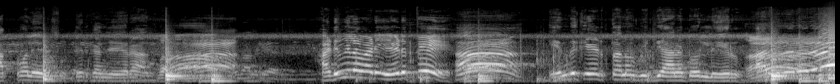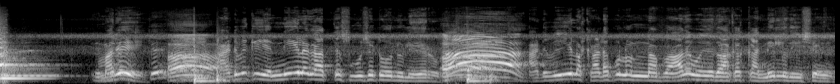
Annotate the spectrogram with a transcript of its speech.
ఆత్మ లేదు సుట్టిరికం చేయరాదు అడవిలో వాడి ఏడితే ఎందుకు ఏడుతాను బిడ్డ అనటోళ్ళు లేరు. మరి అడవికి ఎన్నీళ్ళగా అత్తే చూసేటోళ్ళు లేరు. అడవిల కడపలున్న బాధ పోయేదాకా కన్నీళ్ళు తీసేయండి.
